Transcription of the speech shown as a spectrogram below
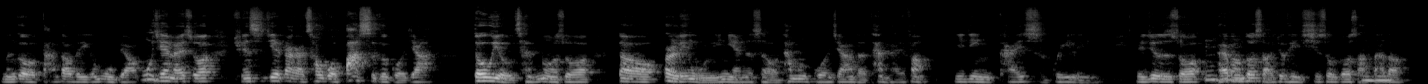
能够达到的一个目标。目前来说，全世界大概超过八十个国家都有承诺说到二零五零年的时候，他们国家的碳排放。一定开始归零，也就是说排放多少就可以吸收多少，达到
